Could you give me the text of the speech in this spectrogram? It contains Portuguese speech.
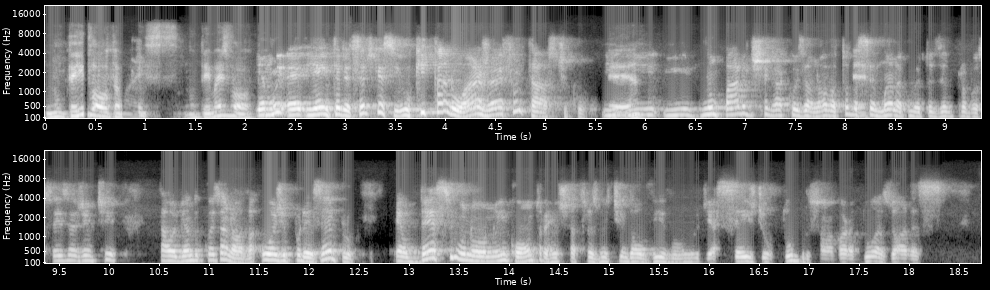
não tem volta mais, não tem mais volta. E é, muito, é, e é interessante que assim, o que está no ar já é fantástico e, é. e, e, não para de chegar coisa nova. Toda é. semana, como eu estou dizendo para vocês, a gente está olhando coisa nova. Hoje, por exemplo, é o 19 encontro, a gente está transmitindo ao vivo no dia 6 de outubro, são agora duas horas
